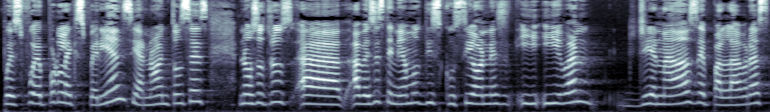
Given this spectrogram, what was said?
pues fue por la experiencia, ¿no? Entonces nosotros ah, a veces teníamos discusiones y, y iban llenadas de palabras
